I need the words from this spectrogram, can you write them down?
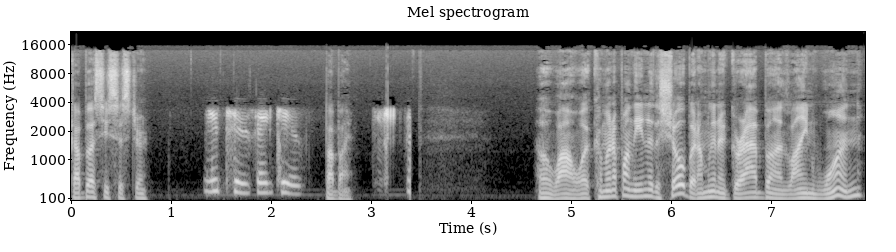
God bless you, sister. You too. Thank you. Bye bye. Oh wow, we're coming up on the end of the show, but I'm going to grab uh, line one.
